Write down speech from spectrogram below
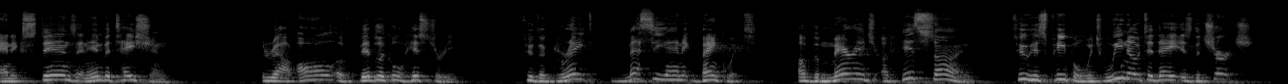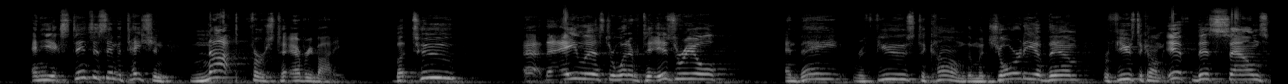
and extends an invitation throughout all of biblical history to the great messianic banquet of the marriage of his son to his people, which we know today is the church. And he extends this invitation not first to everybody, but to uh, the A list or whatever, to Israel, and they refuse to come. The majority of them refuse to come. If this sounds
